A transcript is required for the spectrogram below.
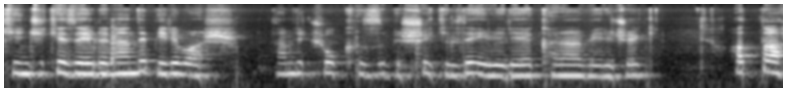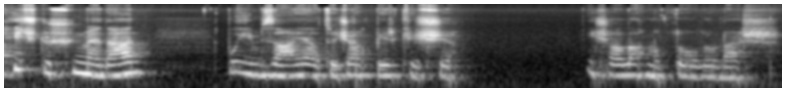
İkinci kez evlenen de biri var. Hem de çok hızlı bir şekilde evliliğe karar verecek. Hatta hiç düşünmeden bu imzayı atacak bir kişi. İnşallah mutlu olurlar.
